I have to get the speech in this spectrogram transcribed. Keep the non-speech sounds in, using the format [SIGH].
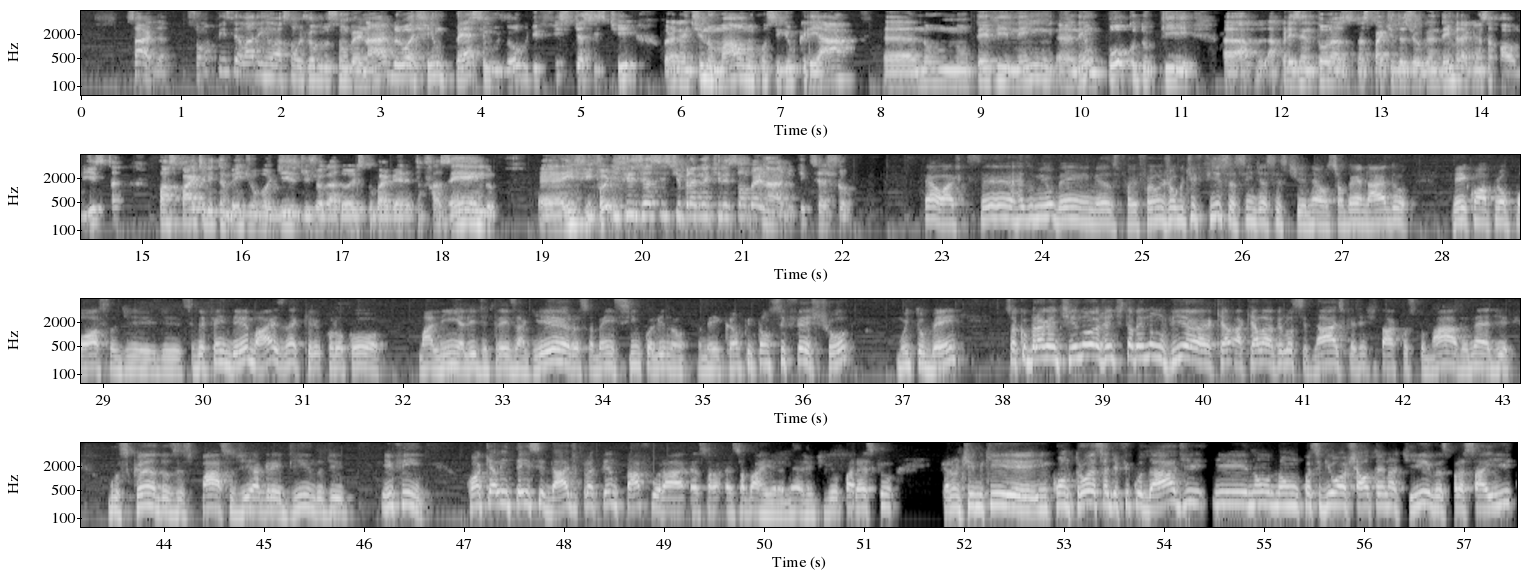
Sarda, só uma pincelada em relação ao jogo do São Bernardo. Eu achei um péssimo jogo, difícil de assistir. O Bragantino mal, não conseguiu criar, uh, não, não teve nem, uh, nem um pouco do que uh, apresentou nas, nas partidas jogando em Bragança Paulista. Faz parte ali também de um rodízio de jogadores que o Barbieri está fazendo. enfim, foi difícil de assistir Bragantino e São Bernardo. O que, que você achou? É, eu acho que você resumiu bem mesmo. Foi, foi um jogo difícil assim de assistir, né? O São Bernardo veio com a proposta de, de se defender mais, né? Que ele colocou uma linha ali de três zagueiros, também cinco ali no, no meio campo, então se fechou muito bem. Só que o Bragantino a gente também não via aquela velocidade que a gente está acostumado, né? De buscando os espaços, de agredindo, de enfim, com aquela intensidade para tentar furar essa, essa barreira, né? A gente viu, parece que, que era um time que encontrou essa dificuldade e não, não conseguiu achar alternativas para sair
